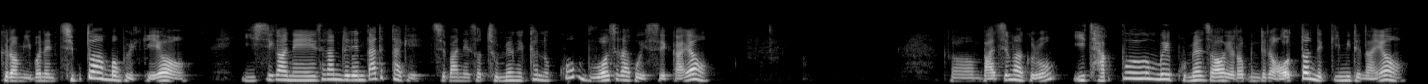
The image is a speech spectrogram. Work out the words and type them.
그럼 이번엔 집도 한번 볼게요. 이 시간에 사람들은 따뜻하게 집안에서 조명을 켜놓고 무엇을 하고 있을까요? 그럼 마지막으로 이 작품을 보면서 여러분들은 어떤 느낌이 드나요?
